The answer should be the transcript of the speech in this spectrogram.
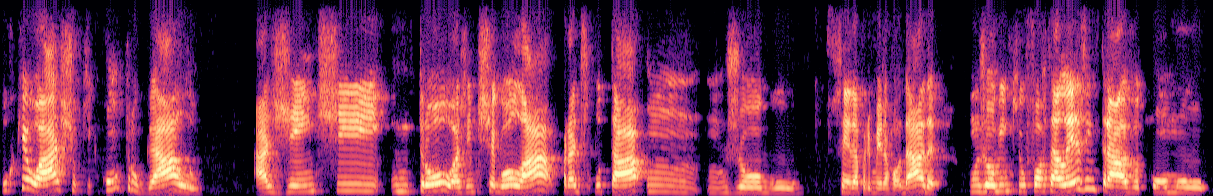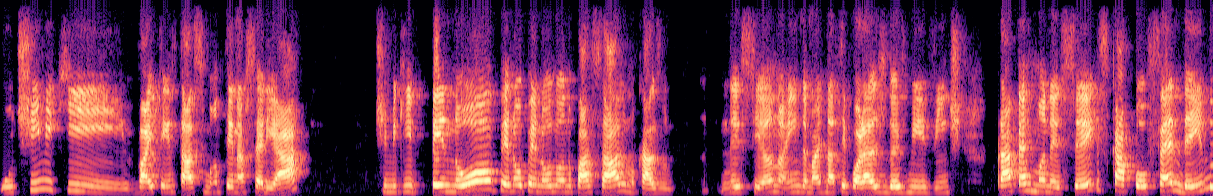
Porque eu acho que contra o Galo a gente entrou, a gente chegou lá para disputar um, um jogo, sendo a primeira rodada, um jogo em que o Fortaleza entrava como o time que vai tentar se manter na Série A, time que penou, penou, penou no ano passado, no caso, nesse ano ainda, mas na temporada de 2020, para permanecer, escapou fedendo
